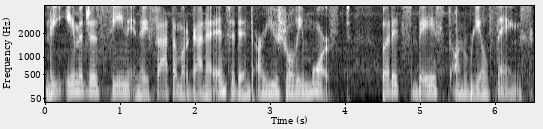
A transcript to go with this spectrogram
The images seen in a Fata Morgana incident are usually morphed, but it's based on real things,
